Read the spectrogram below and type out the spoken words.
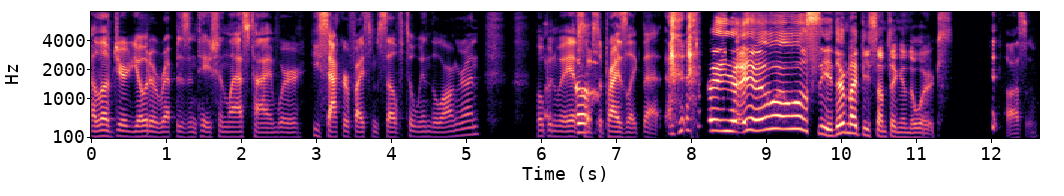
I loved your Yoda representation last time where he sacrificed himself to win the long run. Hoping we have some Uh, surprise like that. Uh, yeah, yeah, we'll, we'll see. There might be something in the works. awesome.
